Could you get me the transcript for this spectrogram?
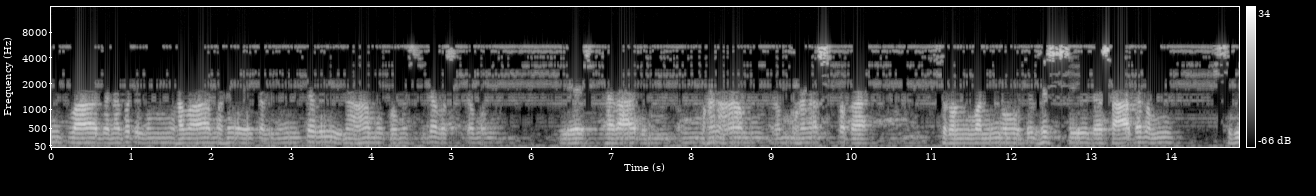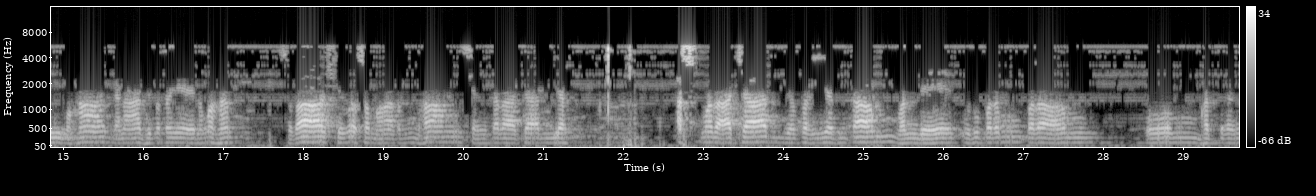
त्वा गणपतिगुं हवामहे कविं कवीनामुपमुश्रवस्तमम् ज्येष्ठराजम् ब्रह्मणाम् ब्रह्मणस्पत शृण्वन्नोतिभिः सीदसादनम् श्रीमहागणाधिपतये नमः सदाशिवसमारम्भाम् शङ्कराचार्य अस्मदाचार्यपर्यन्ताम् वन्दे गुरुपरम्पराम् ఓం భద్రం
